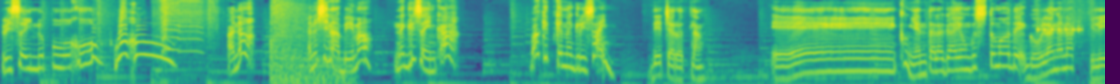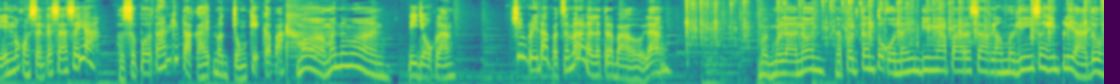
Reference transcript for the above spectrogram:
resign na po ako. Woohoo! Ano? Ano sinabi mo? Nag-resign ka? Bakit ka nag-resign? De, charot lang. Eh, kung yan talaga yung gusto mo, de, go lang anak. Piliin mo kung saan ka sasaya. Susuportahan kita kahit magchongki ka pa. Mama naman. Di joke lang. Siyempre dapat sa marangal na trabaho lang. Magmula nun, napagtanto ko na hindi nga para sa akin ang maging isang empleyado,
